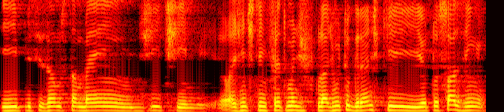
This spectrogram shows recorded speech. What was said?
e precisamos também de time. A gente enfrenta uma dificuldade muito grande que eu tô sozinho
